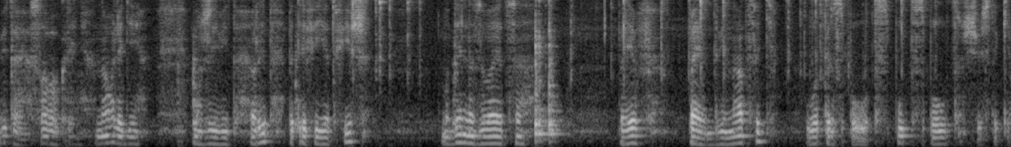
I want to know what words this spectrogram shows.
Вітаю, слава Україні! На огляді ножі від риб Petrified Fish. Модель називається PF-P12 Water Spout. Spout, Spout, щось таке.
